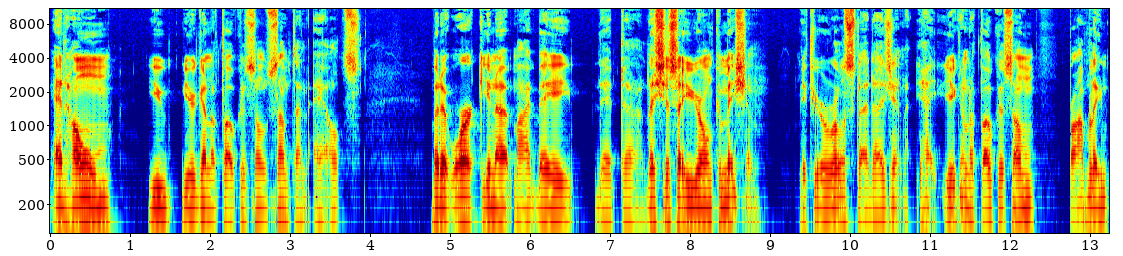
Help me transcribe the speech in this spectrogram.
At home, you you're going to focus on something else. But at work, you know, it might be that uh, let's just say you're on commission. If you're a real estate agent, hey, you're going to focus on probably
